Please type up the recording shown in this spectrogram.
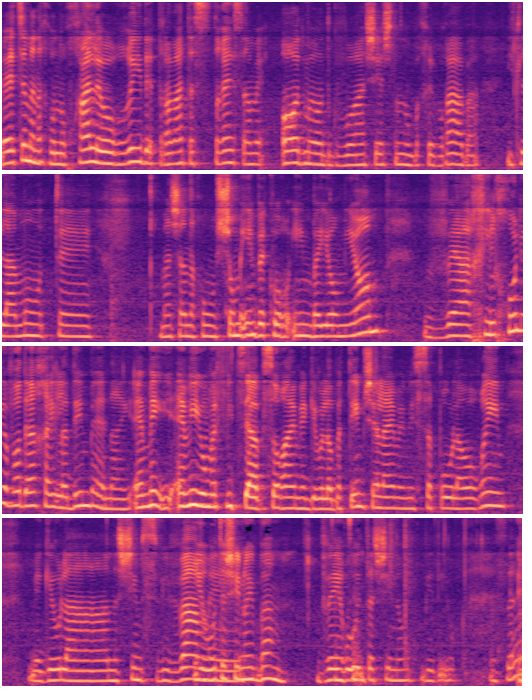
שבעצם אנחנו נוכל להוריד את רמת הסטרס המאוד מאוד גבוהה שיש לנו בחברה, בהתלהמות, אה, מה שאנחנו שומעים וקוראים ביום יום. והחלחול יבוא דרך הילדים בעיניי. הם, הם יהיו מפיצי הבשורה, הם יגיעו לבתים שלהם, הם יספרו להורים, הם יגיעו לאנשים סביבם. יראו את השינוי בם. ויראו את השינוי, בדיוק. אז זהו. אה,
